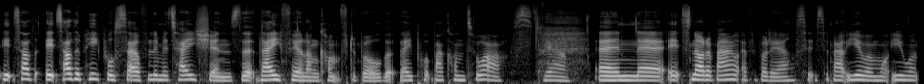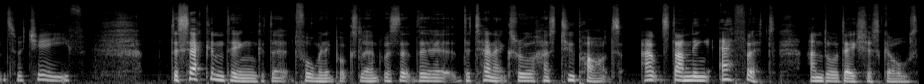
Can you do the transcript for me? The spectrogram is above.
it's other, it's other people's self limitations that they feel uncomfortable that they put back onto us. Yeah. And uh, it's not about everybody else. It's about you and what you want to achieve. The second thing that Four Minute Books learned was that the, the 10x rule has two parts outstanding effort and audacious goals.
